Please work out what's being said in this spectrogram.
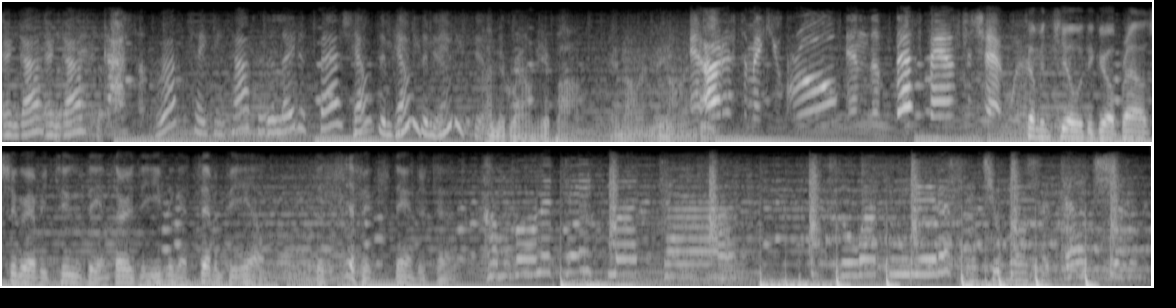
and gossip. And gossip. Gossip. Breathtaking topics, the latest fashion, health and beauty, and beauty tips. Underground hip hop and R&B. And artists to make you groove and the best fans to chat with. Come and chill with the girl Brown Sugar every Tuesday and Thursday evening at 7 p.m. Pacific Standard Time. I'm gonna take my time so I can get a sensual seduction.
